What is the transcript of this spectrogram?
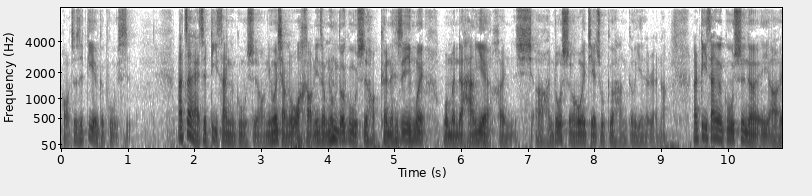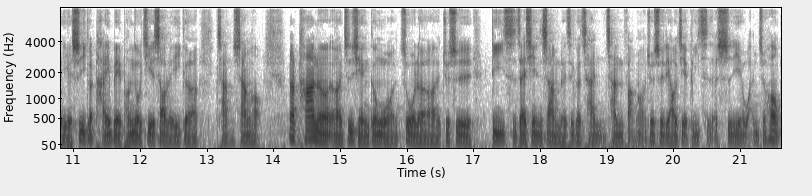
好，这是第二个故事。那再来是第三个故事哦，你会想说，哇靠，你怎么那么多故事哦？可能是因为我们的行业很呃，很多时候会接触各行各业的人啊。那第三个故事呢，呃，也是一个台北朋友介绍的一个厂商哈。那他呢，呃，之前跟我做了，呃，就是第一次在线上的这个参参访哦，就是了解彼此的事业完之后，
